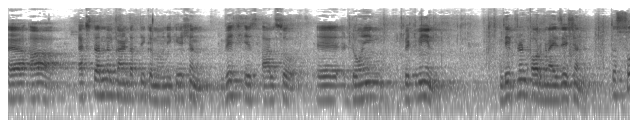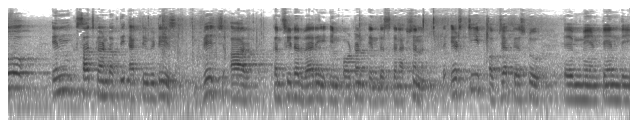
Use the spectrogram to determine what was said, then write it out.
uh, a external kind of the communication which is also uh, doing between different organization. So, so in such kind of the activities which are considered very important in this connection its chief object is to uh, maintain the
